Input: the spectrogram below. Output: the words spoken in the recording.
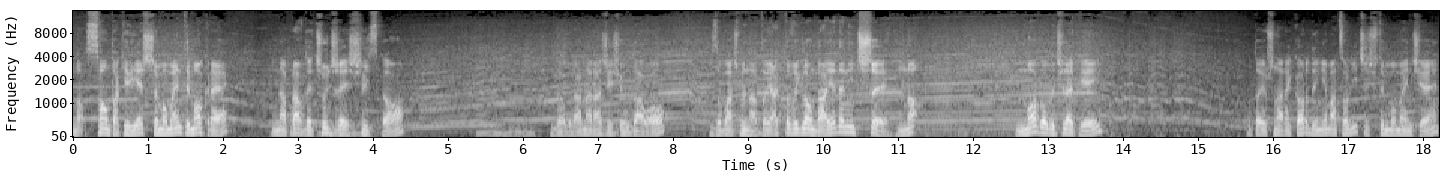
No, są takie jeszcze momenty mokre i naprawdę czuć, że jest ślisko. Dobra, na razie się udało. Zobaczmy na to, jak to wygląda. 1 i 3. No, mogło być lepiej. Tutaj już na rekordy nie ma co liczyć w tym momencie.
